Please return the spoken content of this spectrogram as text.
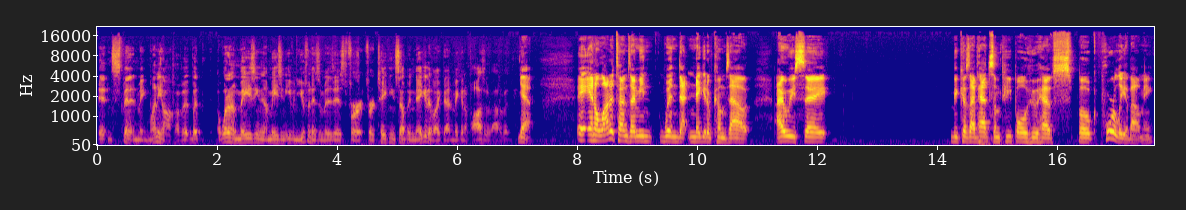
it and spend it and make money off of it, but what an amazing, amazing even euphemism it is for for taking something negative like that and making a positive out of it. Yeah. And a lot of times, I mean, when that negative comes out, I always say, because I've had some people who have spoke poorly about me,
